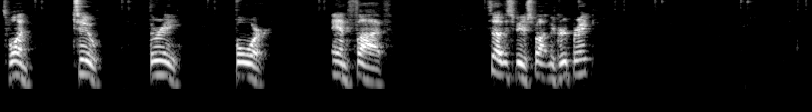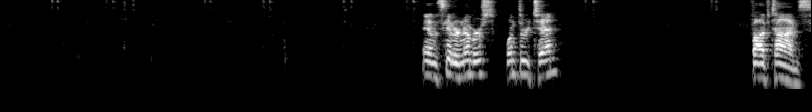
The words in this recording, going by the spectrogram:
It's one, two, three, four, and five. So this will be your spot in the group break. And let's get our numbers 1 through 10. Five times.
